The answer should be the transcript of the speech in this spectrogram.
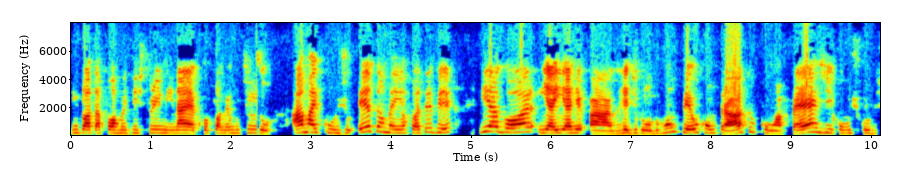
em plataforma de streaming. Na época, o Flamengo utilizou a Maicujo e também a Flá TV. E agora, e aí a, a Rede Globo rompeu o contrato com a FERJ e com os clubes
